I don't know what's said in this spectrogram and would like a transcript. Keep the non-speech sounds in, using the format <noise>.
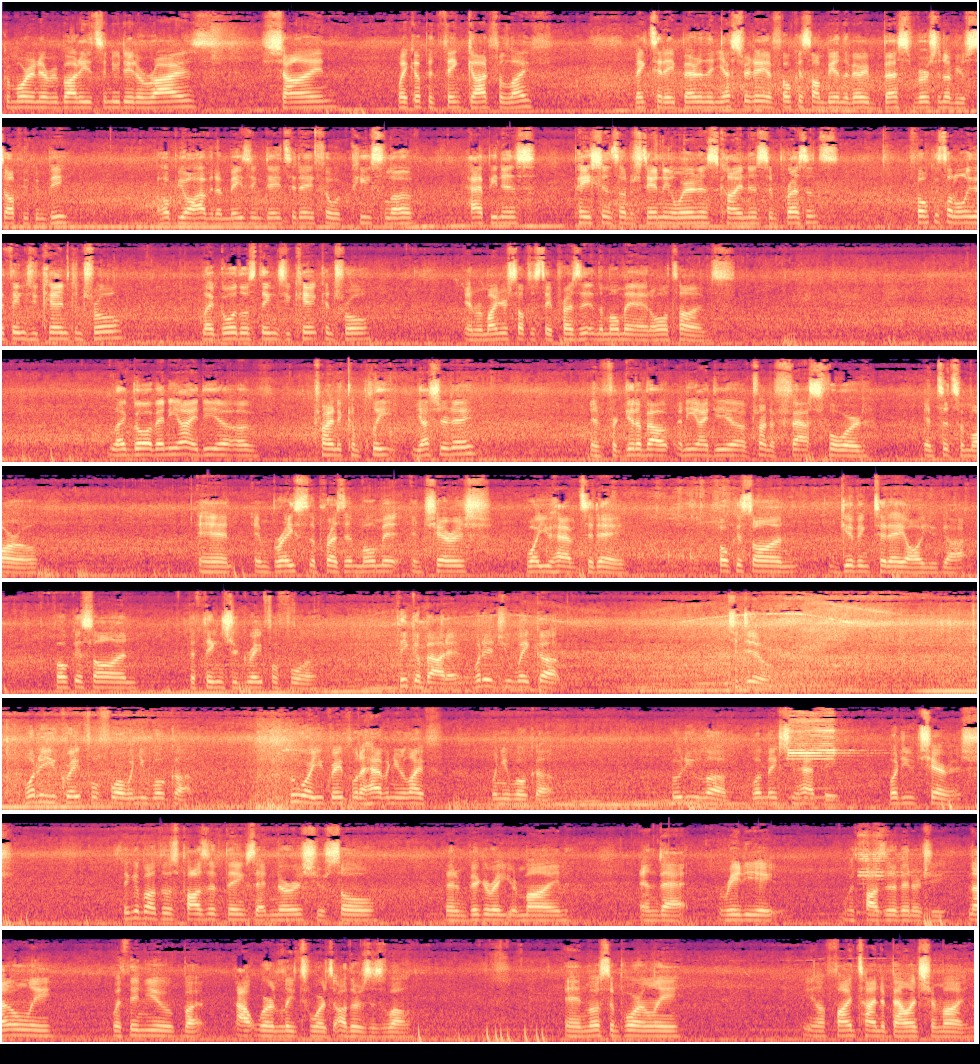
Good morning, everybody. It's a new day to rise, shine, wake up, and thank God for life. Make today better than yesterday and focus on being the very best version of yourself you can be. I hope you all have an amazing day today filled with peace, love, happiness, patience, understanding, awareness, kindness, and presence. Focus on only the things you can control. Let go of those things you can't control. And remind yourself to stay present in the moment at all times. Let go of any idea of trying to complete yesterday and forget about any idea of trying to fast forward into tomorrow and embrace the present moment and cherish what you have today. Focus on giving today all you got. Focus on the things you're grateful for. Think about it. What did you wake up to do? What are you grateful for when you woke up? Who are you grateful to have in your life when you woke up? Who do you love? What makes you happy? What do you cherish? Think about those positive things that nourish your soul, that invigorate your mind, and that radiate with positive energy, not only within you, but outwardly towards others as well. And most importantly, you know, find time to balance your mind.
